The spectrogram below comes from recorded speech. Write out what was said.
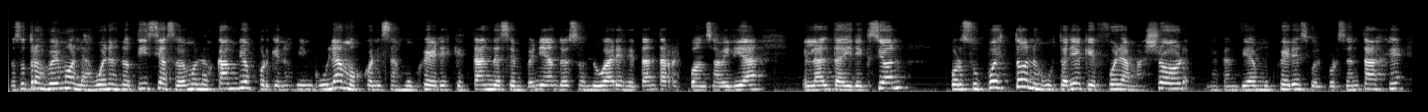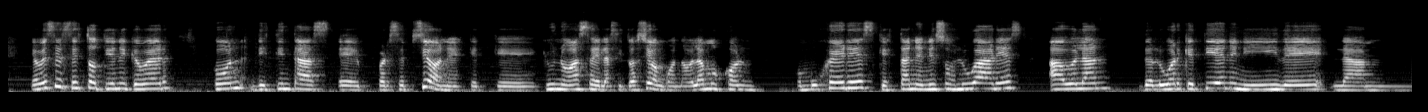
nosotros vemos las buenas noticias o vemos los cambios porque nos vinculamos con esas mujeres que están desempeñando esos lugares de tanta responsabilidad en la alta dirección. Por supuesto, nos gustaría que fuera mayor la cantidad de mujeres o el porcentaje, y a veces esto tiene que ver con distintas eh, percepciones que, uno hace de la situación. Cuando hablamos con, con mujeres que están en esos lugares, hablan del lugar que tienen y de la mm,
